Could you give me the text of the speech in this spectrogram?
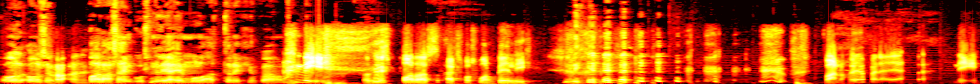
On, on se Ra- paras N64-emulaattori, joka on. niin. No siis paras Xbox One-peli. Niin. Vanhoja pelejä, että niin.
